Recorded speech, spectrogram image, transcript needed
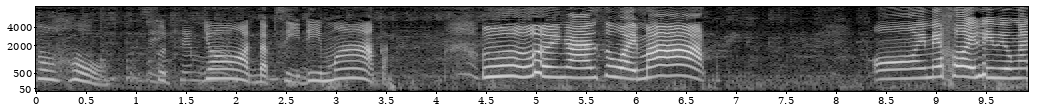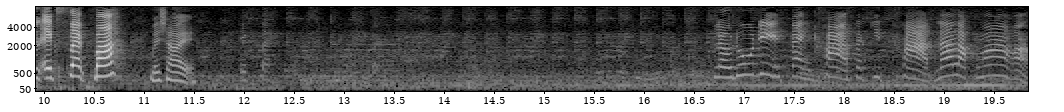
โอ้โห สุดยอดแบบสีดีมากอะ เอ้ยงานสวยมาก โอ้ยเคยรีวิวงาน Exact ปะไม่ใช่เราดูดิ แต่งขาดสะกิดขาด น่ารักมากอะ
